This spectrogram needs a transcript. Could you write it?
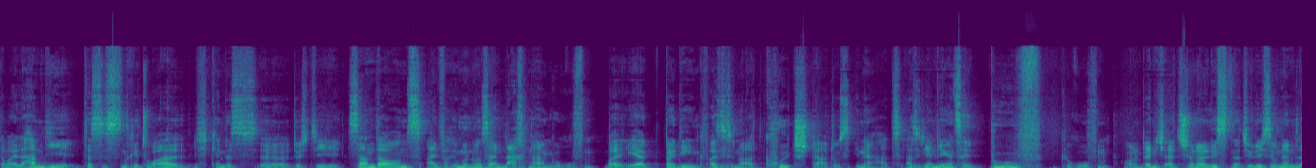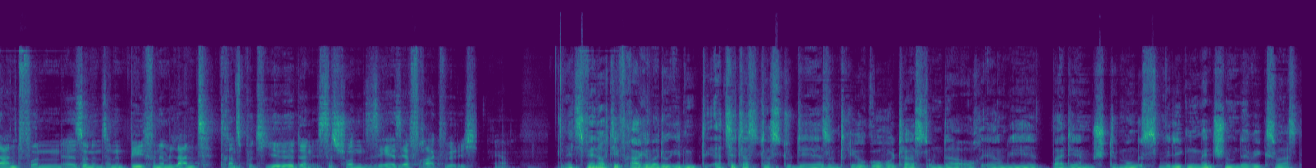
Derweil haben die, das ist ein Ritual, ich kenne das äh, durch die Sundowns, einfach immer nur seinen Nachnamen gerufen, weil er bei denen quasi so eine Art Kultstatus inne hat. Also die haben die ganze Zeit Booth gerufen. Und wenn ich als Journalist natürlich so ein Land von, äh, so, ein, so ein Bild von einem Land transportiere, dann ist das schon sehr, sehr fragwürdig. Ja. Jetzt wäre noch die Frage, weil du eben erzählt hast, dass du dir so ein Trikot geholt hast und da auch irgendwie bei dem stimmungswilligen Menschen unterwegs warst.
